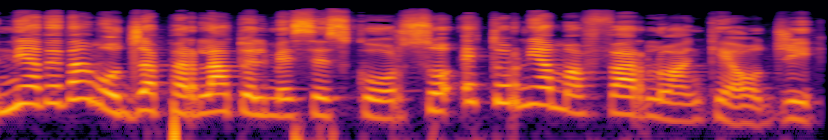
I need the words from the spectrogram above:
Ne avevamo già parlato il mese scorso e torniamo a farlo anche oggi.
